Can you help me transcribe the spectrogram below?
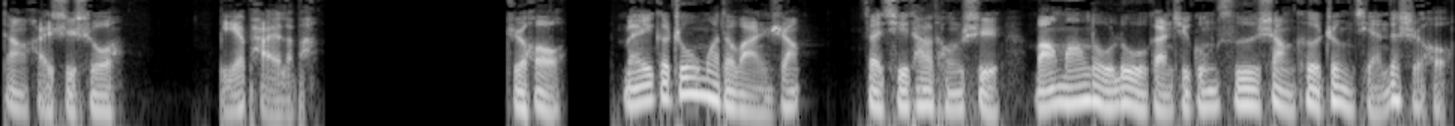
但还是说：“别排了吧。”之后每个周末的晚上，在其他同事忙忙碌碌赶去公司上课挣钱的时候，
